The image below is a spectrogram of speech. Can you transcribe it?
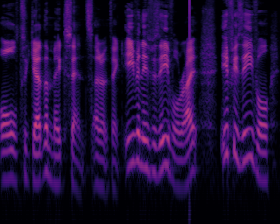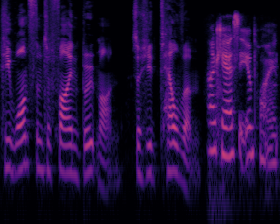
all together make sense. I don't think. Even if he's evil, right? If he's evil, he wants them to find Bootmon, so he'd tell them. Okay, I see your point.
